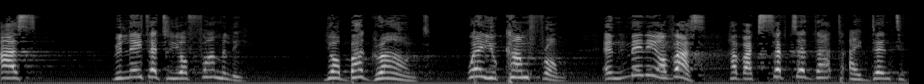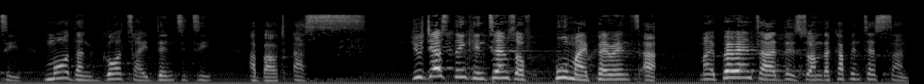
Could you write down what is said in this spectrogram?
as related to your family, your background, where you come from. And many of us have accepted that identity more than God's identity about us. You just think in terms of who my parents are. My parents are this, so I'm the carpenter's son,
